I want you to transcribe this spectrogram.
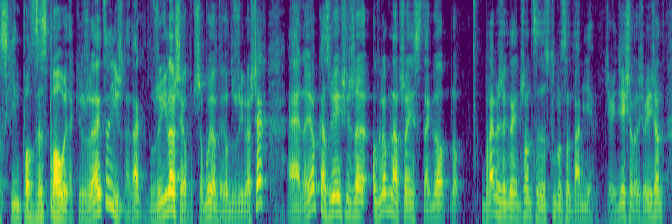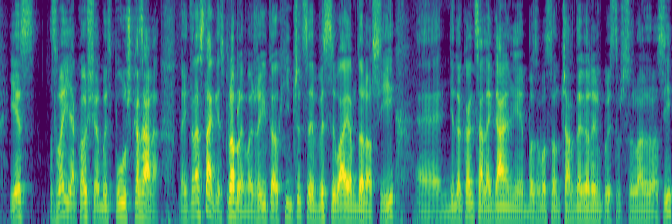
z Chin podzespoły, takie już elektroniczne, tak? W dużych ilościach, potrzebują tego w dużych ilościach. E, no i okazuje się, że ogromna część z tego, no, prawie że graniczące ze 100%, nie wiem, 90-80% jest złej jakości albo jest półuszkadzana. No i teraz tak, jest problem, bo jeżeli to Chińczycy wysyłają do Rosji, e, nie do końca legalnie, bo za pomocą czarnego rynku jest to przesyłane do Rosji,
